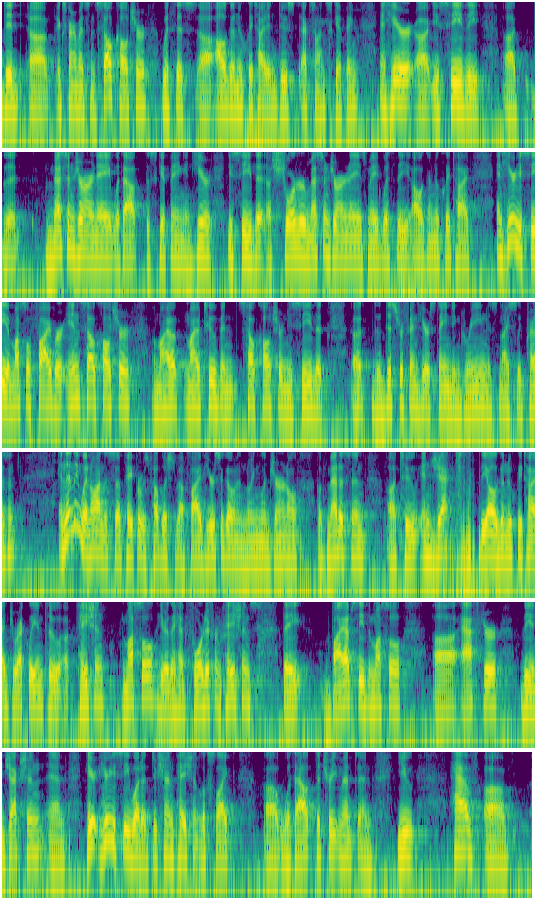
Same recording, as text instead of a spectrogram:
did experiments in cell culture with this oligonucleotide-induced exon skipping. And here you see the, the messenger RNA without the skipping, and here you see that a shorter messenger RNA is made with the oligonucleotide. And here you see a muscle fiber in cell culture, a myo myotube in cell culture, and you see that uh, the dystrophin here stained in green is nicely present. And then they went on, this uh, paper was published about five years ago in the New England Journal of Medicine, uh, to inject the oligonucleotide directly into a patient muscle. Here they had four different patients. They biopsied the muscle uh, after the injection. And here, here you see what a Duchenne patient looks like uh, without the treatment. And you have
